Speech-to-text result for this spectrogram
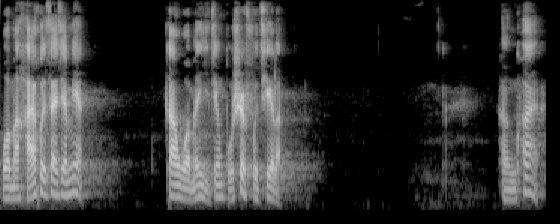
我们还会再见面，但我们已经不是夫妻了。”很快，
